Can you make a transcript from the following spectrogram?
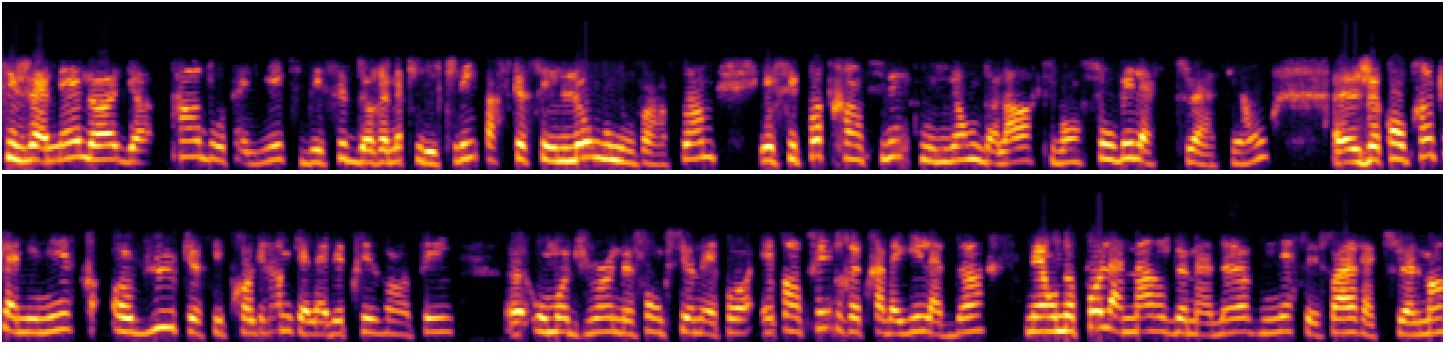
si jamais là il y a tant d'hôteliers qui décident de remettre les clés parce que c'est là où nous en sommes et c'est pas 38 millions de dollars qui vont sauver la situation. Euh, je comprends que la ministre a vu que ces programmes qu'elle avait présentés euh, au mois de juin ne fonctionnaient pas, est en train de retravailler là-dedans, mais on n'a pas la marge de manœuvre nécessaire actuellement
